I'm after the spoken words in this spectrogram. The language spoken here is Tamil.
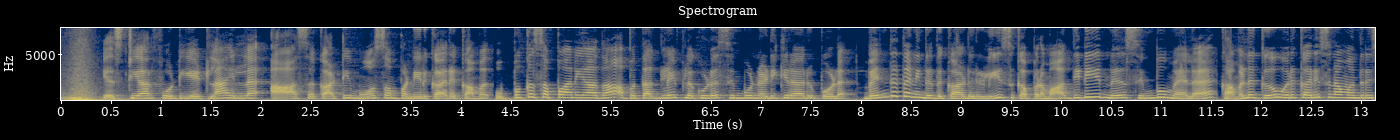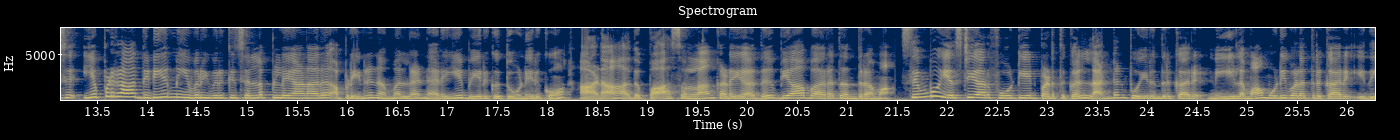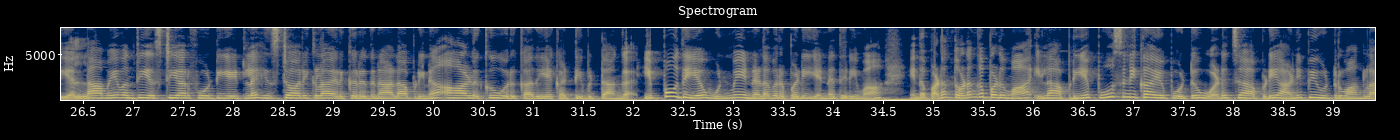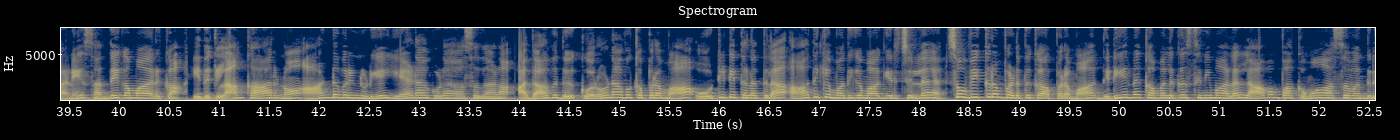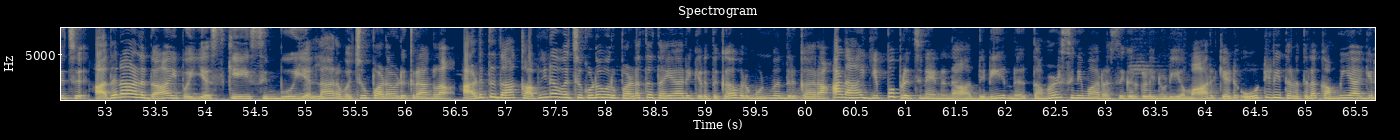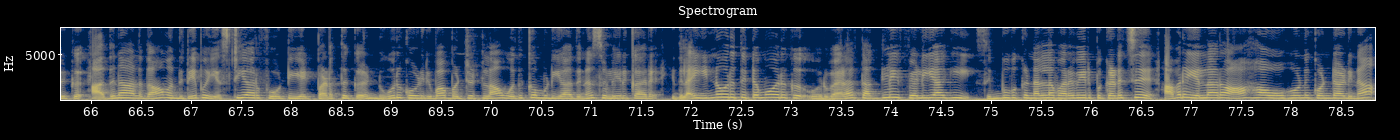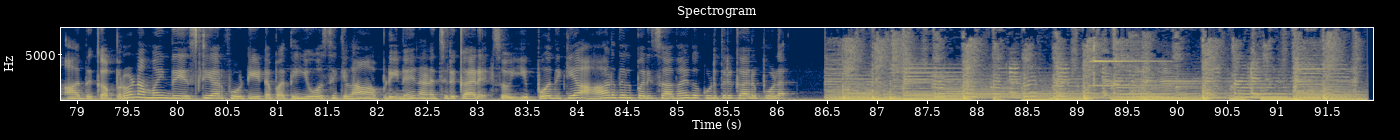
எஸ்டிஆர் ஃபோர்ட்டி எயிட்லாம் இல்லை ஆசை காட்டி மோசம் பண்ணியிருக்காரு கமல். உப்புக்கு சப்பானியா தான் அப்போ தக் லைஃப்ல கூட சிம்பு நடிக்கிறாரு போல. வெந்து தணிந்தது காடு ரிலீஸுக்கு அப்புறமா திடீர்னு சிம்பு மேல கமலுக்கு ஒரு கரிசனம் வந்துருச்சு. எப்படிடா திடீர்னு இவர் இவருக்கு செல்ல பிள்ளையானாரு அப்படின்னு நம்மள நிறைய பேருக்கு தோணிருக்கும். ஆனா அது பாசம்லாம் கிடையாது வியாபார தந்திரமா. சிம்பு எஸ்டிஆர் ஃபோர்ட்டி எயிட் படத்துக்கு லண்டன் போயிருந்திருக்காரு. நீளமா முடி வளர்த்திருக்காரு. இது எல்லாமே வந்து எஸ்டிஆர் ஃபோர்ட்டி எயிட்ல ஹிஸ்டாரிக்கலா இருக்கிறதுனால அப்படின்னு ஆளுக்கு ஒரு கதையை கட்டி விட்டாங்க. இப்போதைய உண்மை நிலவரப்படி என்ன தெரியுமா? இந்த படம் தொடங்கப்படுமா? இல்ல அப்படியே பூசணிக்காயை போட்டு உடைச்சு அப்படியே அனுப்பி விட்டுருவாங்களானே சந்தேகமா இருக்கான் இதுக்கெல்லாம் காரணம் ஆண்டவரினுடைய ஏடா கூட ஆசைதானா? அதாவது கொரோனாவுக்கு அப்புறமா ஓடிடி தளத்துல ஆதிக்கம் அதிகமாகிருச்சுல்ல. சோ விக்ரம் படத்துக்கு அப்புறமா திடீர்னு கமலுக்கு சினிமால லாபம் பார்க்கவும் ஆசை வந்துருச்சு. அதனாலதான் இப்போ எஸ்கே சிம்பு எல்லார வச்சும் படம் எடுக்கிறாங்களாம். அடுத்ததா கவினை வச்சு கூட ஒரு படத்தை தயாரிக்கிறதுக்கு அவர் முன் வந்திருக்காராம். ஆனால் இப்போ பிரச்சனை என்னன்னா திடீர்னு தமிழ் சினிமா ரசிகர்களினுடைய மார்க்கெட் ஓடிடி தளத்துல கம்மியாகிருக்கு அதனாலதான் வந்துட்டு இப்போ எஸ்டிஆர் ஃபோர்ட்டி எயிட் படத்துக்கு நூறு கோடி ரூபாய் பட்ஜெட்லாம் ஒதுக்க முடியாதுன்னு சொல்லியிருக்காரு. இதுல இன்னொரு திட்டமும் இருக்கு. ஒருவேளை தக்லீஃப் வெளியாகி சிம்புவுக்கு நல்ல வரவேற்பு கிடைச்சு அவரை எல்லாரும் ஆஹா ஓஹோன்னு கொண்டாடினா அதுக்கப்புறம் நம்ம இந்த எஸ்டிஆர் ஃபோர்ட்டி எயிட்டை பத்தி யோசிக்கலாம் அப்படின்னு நினைச்சிருக்காரு. ஸோ இப்போதைக்கு ஆறுதல் பரிசா தான் இதை கொடுத்துருக்காரு போல.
